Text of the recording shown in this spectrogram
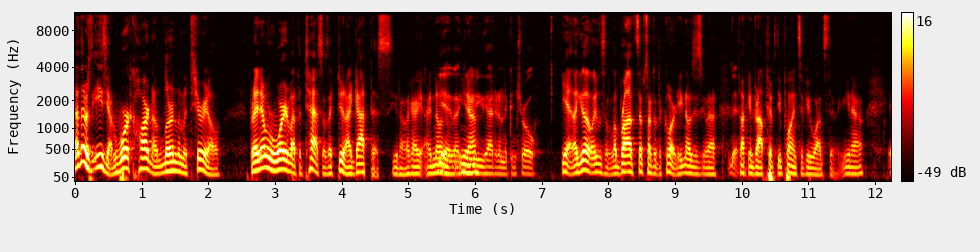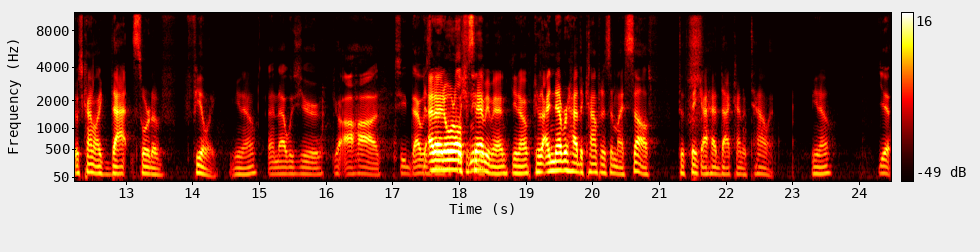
not that it was easy. I'd work hard and I'd learn the material, but I never worried about the test. I was like, dude, I got this. You know, like I, I know, Yeah, the, like you know, knew you had it under control. yeah, like you know, like listen, LeBron steps onto the court. He knows he's gonna Yeah. fucking drop fifty points if he wants to. You know, it was kind of like that sort of feeling. You know, And that was your your aha. See, that was and the- I know else push to you say, needed. me, man. You know, because I never had the confidence in myself to think I had that kind of talent. You know, Yeah,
